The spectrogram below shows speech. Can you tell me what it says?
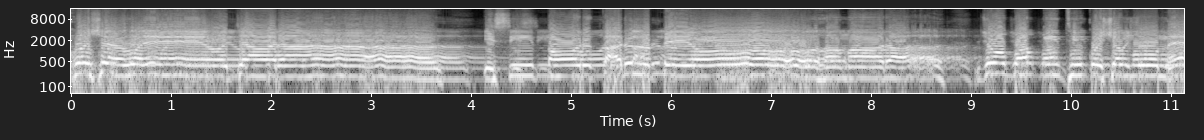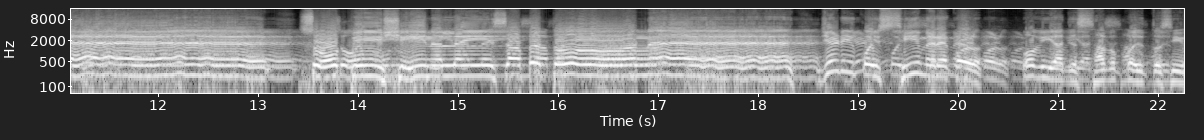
ਖੁਸ਼ ਹੋਏ ਉਚਾਰਾ ਇਸੀ ਤੌਰ ਕਰ ਲੁੱਟਿਓ ਹਮਾਰਾ, ਜੋ ਬਾਕੀ ਥੀ ਕੁਛ ਮੋਹ ਮੈਂ। ਸੋ ਪੀਸ਼ੀਨ ਲਈ ਸਭ ਤੋਂ ਨੇ ਜਿਹੜੀ ਕੋਈ ਸੀ ਮੇਰੇ ਕੋਲ ਉਹ ਵੀ ਅੱਜ ਸਭ ਕੁਝ ਤੁਸੀਂ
